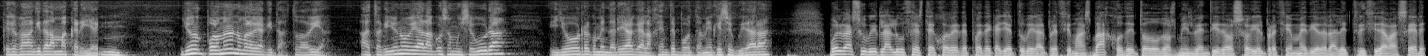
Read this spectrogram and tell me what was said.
que se van a quitar las mascarillas, mm, yo por lo menos no me la voy a quitar todavía. Hasta que yo no vea la cosa muy segura, y yo recomendaría que a la gente pues, también que se cuidara. Vuelve a subir la luz este jueves después de que ayer tuviera el precio más bajo de todo 2022. Hoy el precio medio de la electricidad va a ser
